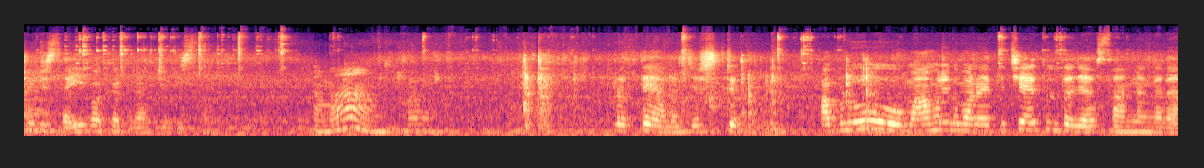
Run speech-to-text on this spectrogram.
చూపిస్తా ఈ పక్కకి రా చూపిస్తా అమ్మా ఇట్లా వస్తాయి జస్ట్ అప్పుడు మామూలుగా మనం అయితే చేతులతో చేస్తా అన్నాం కదా.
